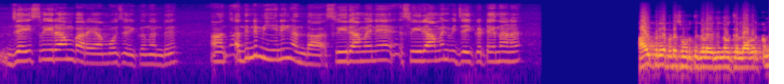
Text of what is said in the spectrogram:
ജയ് ശ്രീരാം പറയാമോ ചോദിക്കുന്നുണ്ട്. അതിന്റെ മീനിങ് എന്താ? ശ്രീരാമനെ ശ്രീരാമൻ വിജയിക്കട്ടെ എന്നാണ്. ഹായ് പ്രിയപ്പെട്ട സുഹൃത്തുക്കളെ നിങ്ങൾക്ക് എല്ലാവർക്കും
